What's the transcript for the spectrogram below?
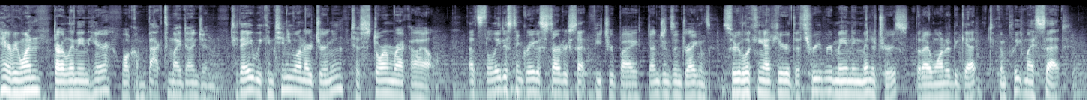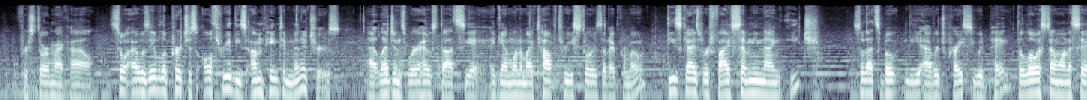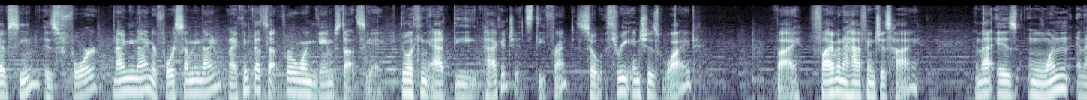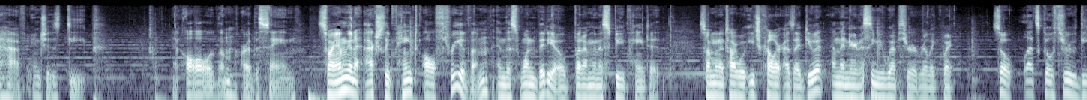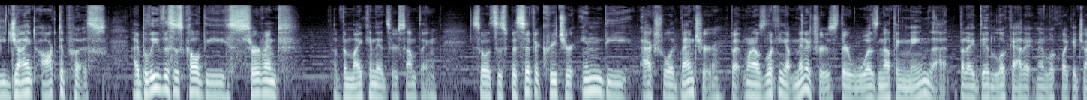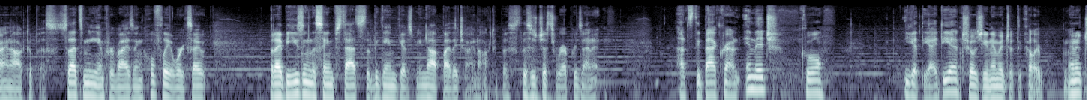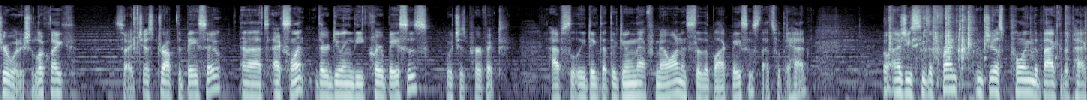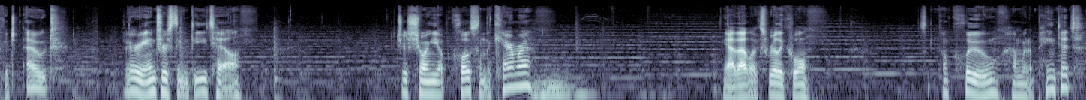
Hey everyone, Darlinian here. Welcome back to my dungeon. Today we continue on our journey to Stormwreck Isle. That's the latest and greatest starter set featured by Dungeons & Dragons. So you're looking at here the three remaining miniatures that I wanted to get to complete my set for Stormwreck Isle. So I was able to purchase all three of these unpainted miniatures at legendswarehouse.ca. Again, one of my top three stores that I promote. These guys were $5.79 each, so that's about the average price you would pay. The lowest I want to say I've seen is $4.99 or $4.79, and I think that's at 401games.ca. You're looking at the package, it's the front, so 3 inches wide by 5.5 inches high, and that is 1.5 inches deep. And all of them are the same. So I am going to actually paint all three of them in this one video, but I'm going to speed paint it. So I'm going to talk about each color as I do it, and then you're going to see me whip through it really quick. So let's go through the giant octopus. I believe this is called the Servant of the Myconids or something. So it's a specific creature in the actual adventure, but when I was looking up miniatures, there was nothing named that, but I did look at it and it looked like a giant octopus. So that's me improvising. Hopefully it works out. But I'd be using the same stats that the game gives me, not by the giant octopus. This is just to represent it. That's the background image. Cool. You get the idea. It shows you an image of the color miniature, what it should look like. So I just dropped the base out, and that's excellent. They're doing the clear bases, which is perfect. Absolutely dig that they're doing that from now on instead of the black bases. That's what they had. So as you see the front, I'm just pulling the back of the package out. Very interesting detail. Just showing you up close on the camera. Yeah, that looks really cool. So no clue how I'm going to paint it.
